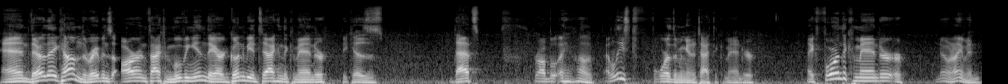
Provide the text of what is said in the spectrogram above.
And there they come. The Ravens are, in fact, moving in. They are going to be attacking the commander because that's probably, well, at least four of them are going to attack the commander. Like four on the commander, or no, not even.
